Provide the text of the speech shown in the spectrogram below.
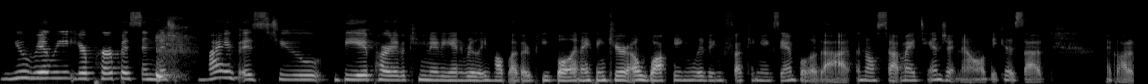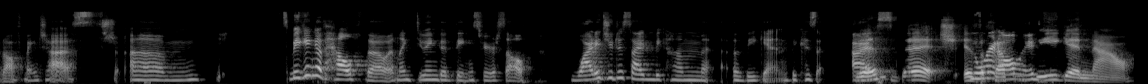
you really your purpose in mission in life is to be a part of a community and really help other people and i think you're a walking living fucking example of that and i'll stop my tangent now because that i got it off my chest um speaking of health though and like doing good things for yourself why did you decide to become a vegan? Because this I, bitch is a vegan now.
